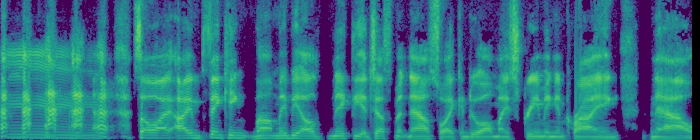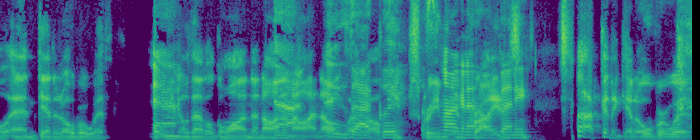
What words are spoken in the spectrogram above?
Mm. so I, I'm thinking, well, maybe I'll make the adjustment now so I can do all my screaming and crying now and get it over with. But we know that'll go on and on and on. I'll, exactly. I'll keep It's screaming not and gonna help crying. any. It's not gonna get over with.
